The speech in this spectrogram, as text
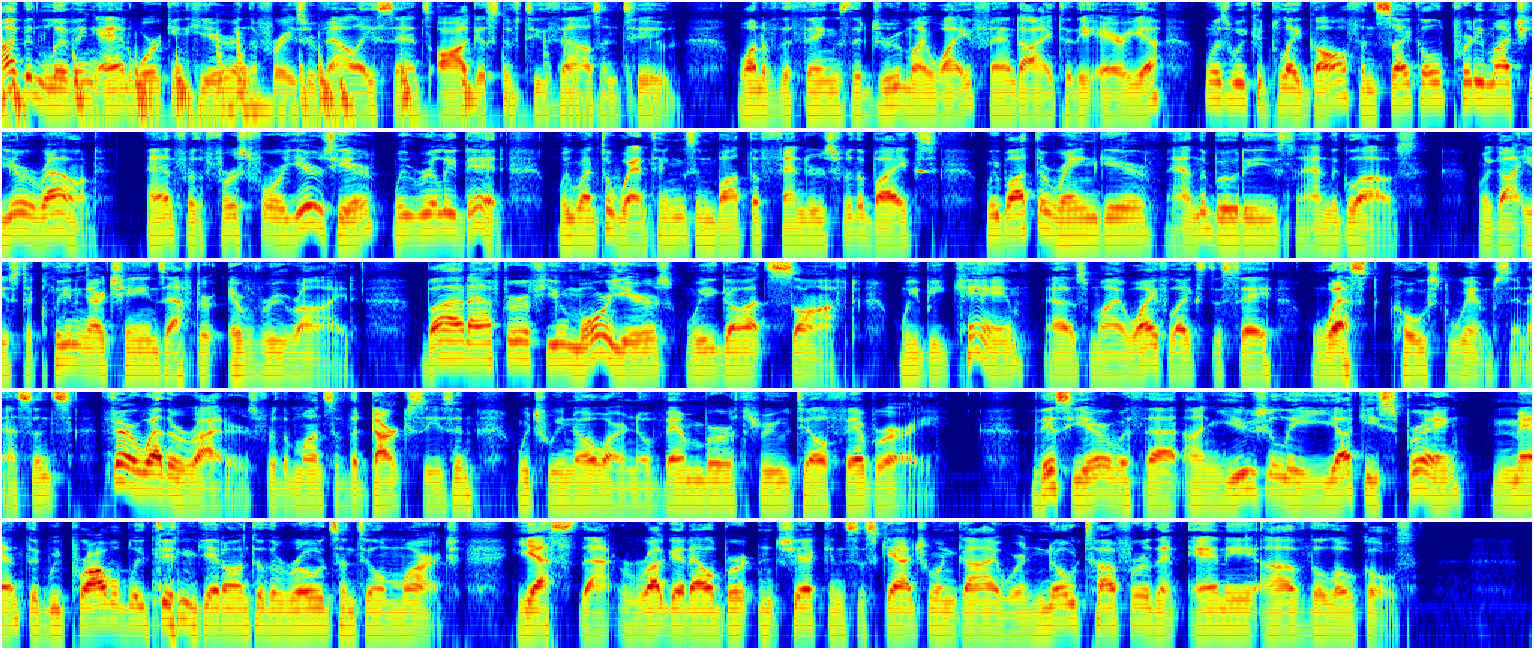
I've been living and working here in the Fraser Valley since August of 2002. One of the things that drew my wife and I to the area was we could play golf and cycle pretty much year round. And for the first four years here, we really did. We went to Wentings and bought the fenders for the bikes. We bought the rain gear and the booties and the gloves. We got used to cleaning our chains after every ride. But after a few more years, we got soft. We became, as my wife likes to say, West Coast wimps in essence, fair weather riders for the months of the dark season, which we know are November through till February. This year, with that unusually yucky spring, meant that we probably didn't get onto the roads until March. Yes, that rugged Albertan chick and Saskatchewan guy were no tougher than any of the locals.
